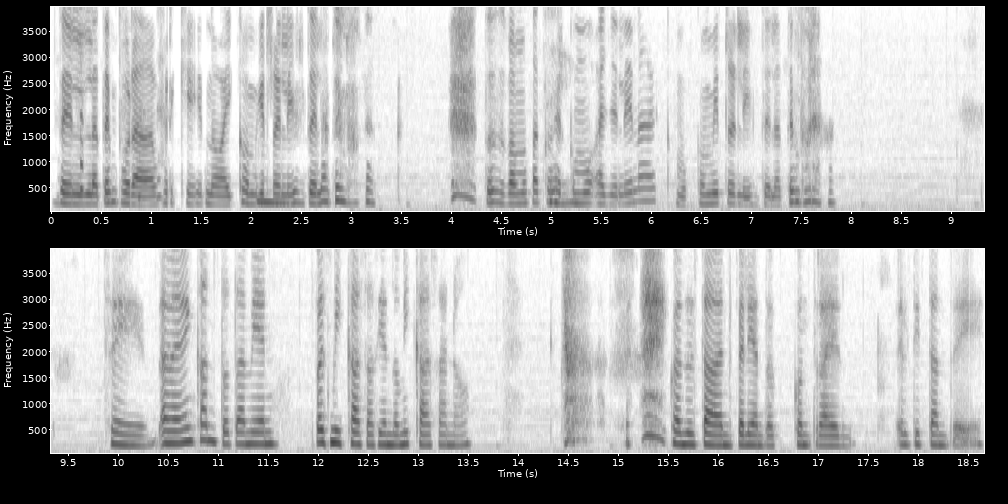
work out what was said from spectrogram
de la temporada, porque no hay comic relief de la temporada. Entonces vamos a coger como a Yelena como comic relief de la temporada. Sí, a mí me encantó también, pues mi casa, siendo mi casa, ¿no? Cuando estaban peleando contra el, el titán de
